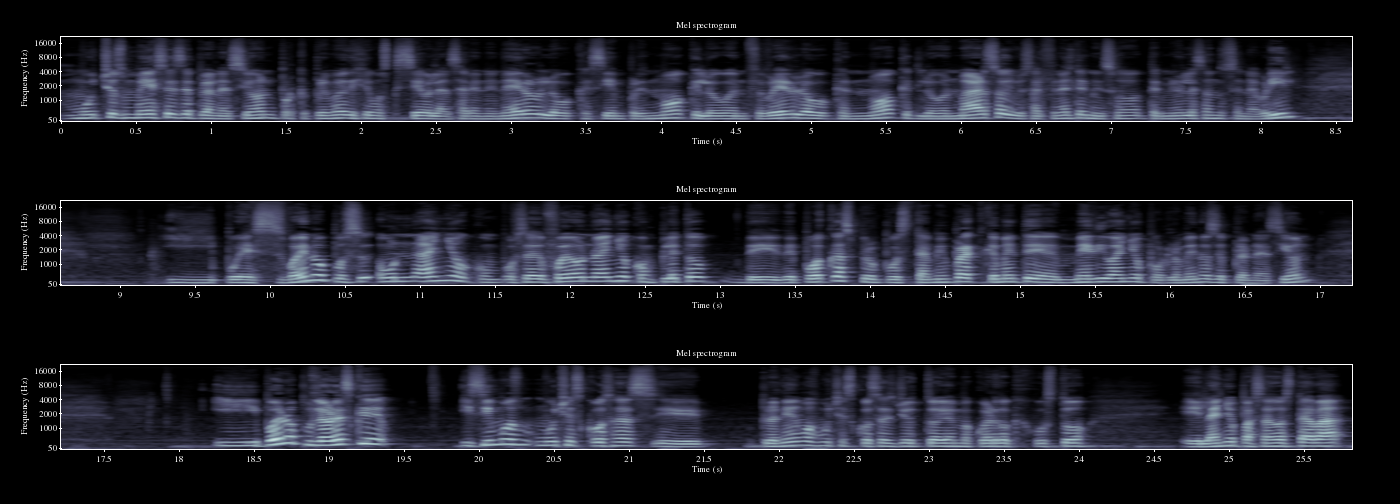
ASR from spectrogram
muchos meses de planeación, porque primero dijimos que se iba a lanzar en enero, luego que siempre en Mo, que luego en febrero, luego que no, que luego en marzo, y pues al final terminó, terminó lanzándose en abril. Y pues bueno, pues un año, o sea, fue un año completo de, podcast, pero pues también prácticamente medio año por lo menos de planeación. Y bueno, pues la verdad es que hicimos muchas cosas, eh, planeamos muchas cosas. Yo todavía me acuerdo que justo el año pasado estaba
